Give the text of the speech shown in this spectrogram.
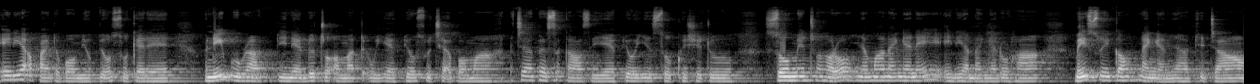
အိန္ဒိယအပိုင်းတဘောမျိုးပြောဆိုခဲ့တဲ့မဏိပူရပြည်နယ်လွတ်တော်အမတ်တဦးရဲ့ပြောဆိုချက်အပေါ်မှာအကြံဖက်စကားစီရဲ့ပြောရေးဆိုခွင့်ရှိသူဇော်မင်းထွန်းကတော့မြန်မာနိုင်ငံနဲ့အိန္ဒိယနိုင်ငံတို့ဟာမိတ်ဆွေကောင်းနိုင်ငံများဖြစ်ကြောင်း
